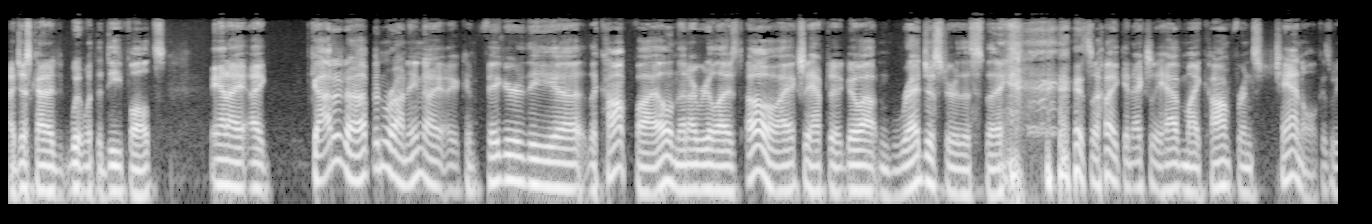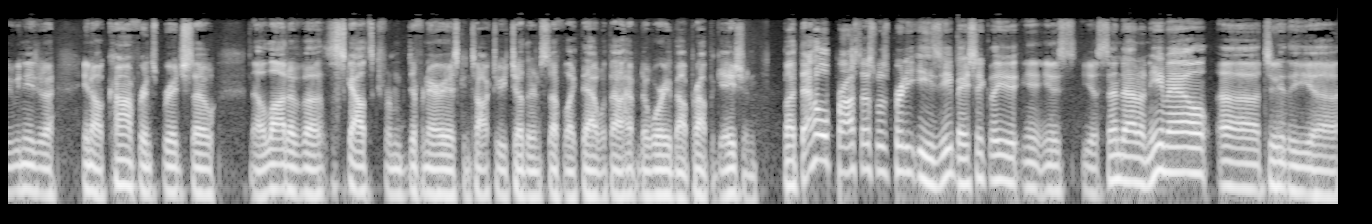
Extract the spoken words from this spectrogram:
I just kind of went with the defaults, and I, I got it up and running. I, I configured the uh, the conf file, and then I realized, oh, I actually have to go out and register this thing, so I can actually have my conference channel because we, we needed a you know conference bridge, so a lot of uh, scouts from different areas can talk to each other and stuff like that without having to worry about propagation. But that whole process was pretty easy. Basically, you, you, send out an email uh, to the, uh,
